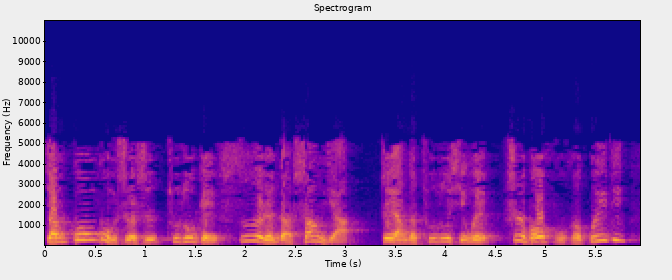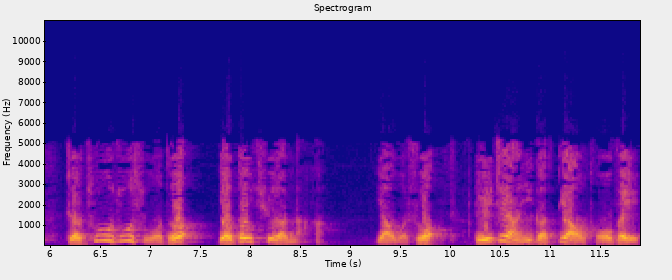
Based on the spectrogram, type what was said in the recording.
将公共设施出租给私人的商家？这样的出租行为是否符合规定？这出租所得又都去了哪？要我说，对于这样一个掉头费，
